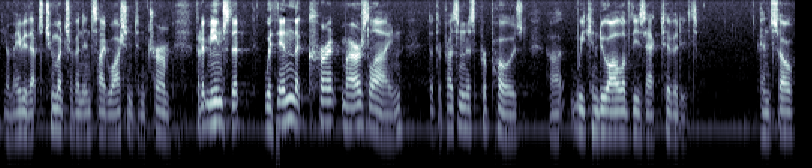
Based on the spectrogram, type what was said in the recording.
You know, maybe that's too much of an inside Washington term, but it means that within the current Mars line that the president has proposed, uh, we can do all of these activities. And so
